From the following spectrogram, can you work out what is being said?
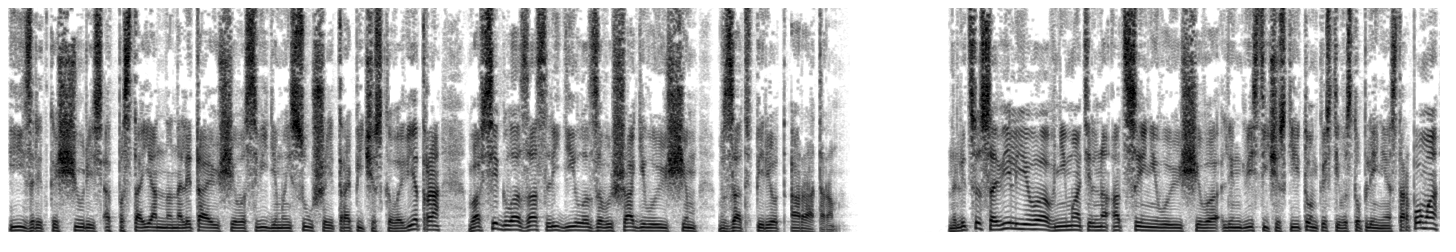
изредка щурясь от постоянно налетающего с видимой суши тропического ветра, во все глаза следила за вышагивающим взад-вперед оратором. На лице Савельева, внимательно оценивающего лингвистические тонкости выступления Старпома,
